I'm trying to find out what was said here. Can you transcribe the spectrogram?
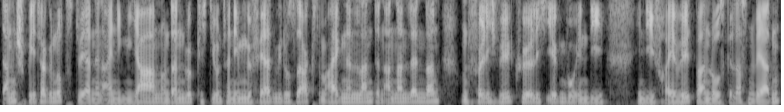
dann später genutzt werden in einigen Jahren und dann wirklich die Unternehmen gefährden, wie du sagst, im eigenen Land, in anderen Ländern und völlig willkürlich irgendwo in die, in die freie Wildbahn losgelassen werden.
